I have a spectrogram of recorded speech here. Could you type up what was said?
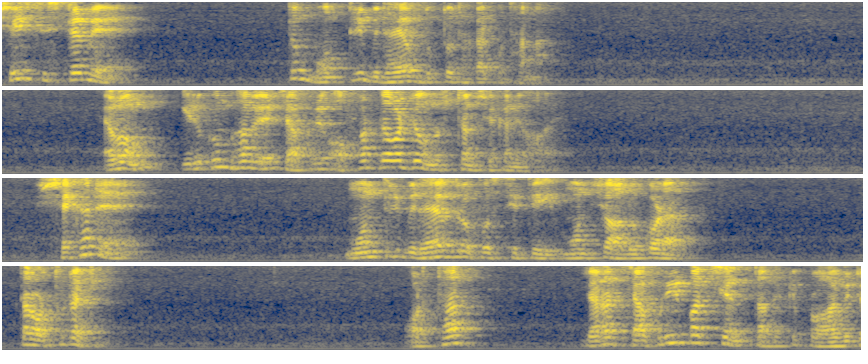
সেই সিস্টেমে তো মন্ত্রী বিধায়ক যুক্ত থাকার কথা না। এবং এরকম ভাবে চাকরি অফার দেওয়ার যে অনুষ্ঠান সেখানে হয়, সেখানে মন্ত্রী বিধায়কদের উপস্থিতি, মঞ্চ আলো করা, তার অর্থটা কি? অর্থাৎ যারা চাকরি পাচ্ছেন তাদেরকে প্রভাবিত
